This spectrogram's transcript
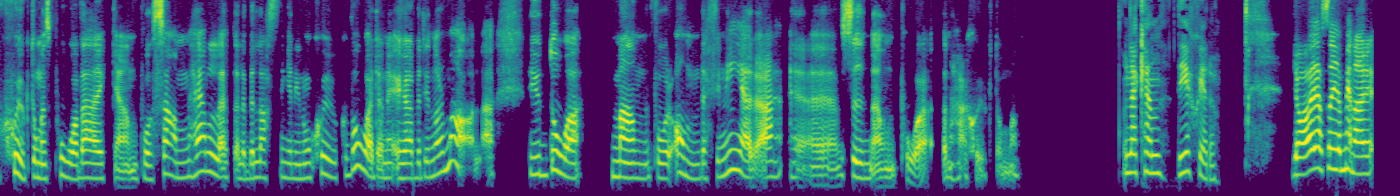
sjukdomens påverkan på samhället eller belastningen inom sjukvården är över det normala, det är ju då man får omdefiniera eh, synen på den här sjukdomen. Och när kan det ske då? Ja, alltså jag menar,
